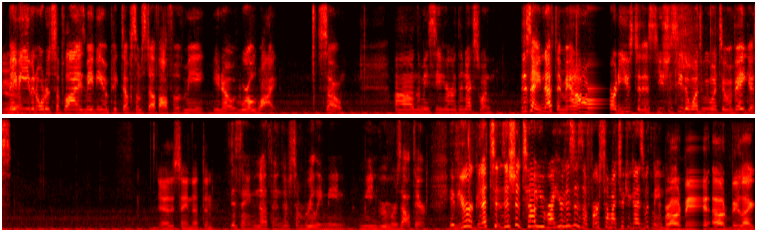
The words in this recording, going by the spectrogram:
Yeah. Maybe even ordered supplies, maybe even picked up some stuff off of me, you know, worldwide. So, uh, let me see here. The next one. This ain't nothing, man. I'm already used to this. You should see the ones we went to in Vegas. Yeah, this ain't nothing. This ain't nothing. There's some really mean, mean groomers out there. If you're, that's, this should tell you right here. This is the first time I took you guys with me. Bro, I would be I would be like,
